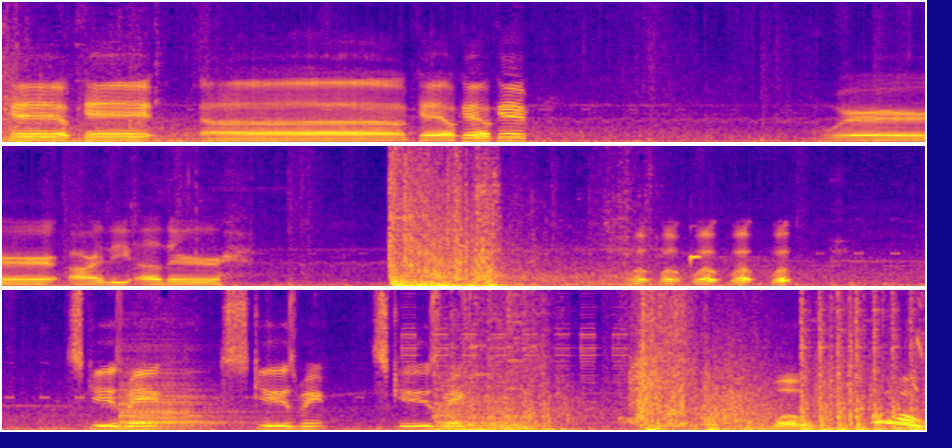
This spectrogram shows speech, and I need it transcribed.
Okay, okay. Uh, okay, okay. Where are the other... Whoop, whoop, whoop, whoop, whoop. Excuse me. Excuse me. Excuse me. Whoa. Oh!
